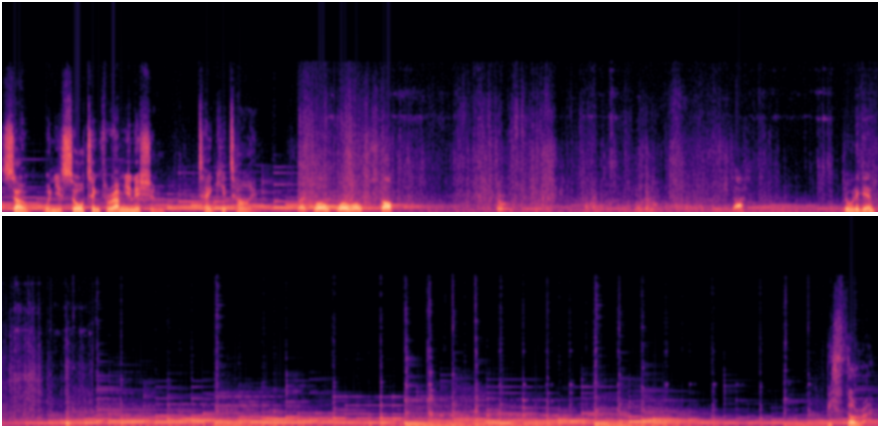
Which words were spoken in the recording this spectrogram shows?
So, when you're sorting through ammunition, take your time. Right, whoa, whoa, whoa, stop. That. Do it again. Be thorough.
